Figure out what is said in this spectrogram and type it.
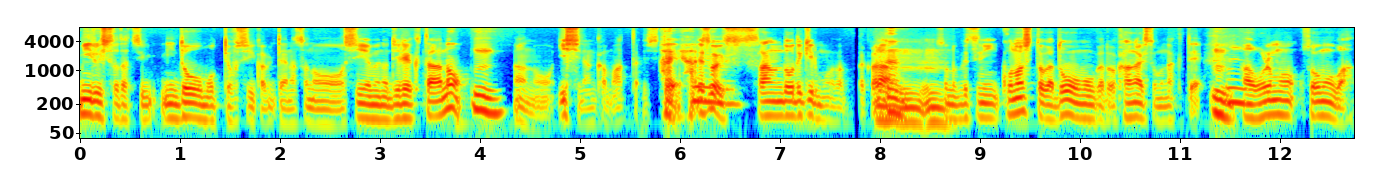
見る人たちにどう思ってほしいかみたいなその CM のディレクターのうん。あの意思なんかもあったりして、はいはい。ですごい賛同できるものだったから、うん。その別にこの人がどう思うかとか考える必要もなくて、うん。あ俺もそう思うわ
